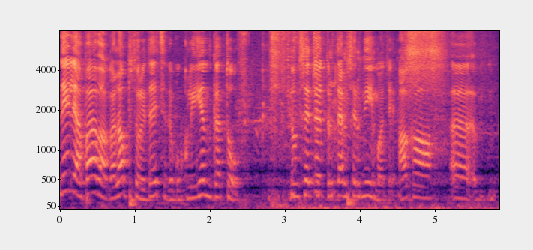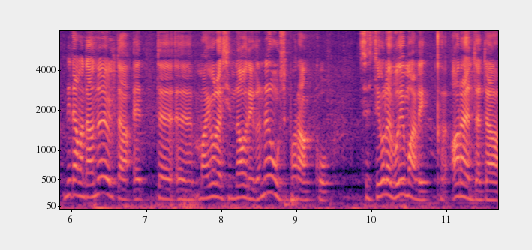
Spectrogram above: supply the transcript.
nelja päevaga laps oli täitsa nagu klient gatov. Noh, see töötab täpselt niimoodi, aga äh, mida ma tahan öelda, et äh, ma ei ole siin Lauriga nõus paraku, sest ei ole võimalik arendada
